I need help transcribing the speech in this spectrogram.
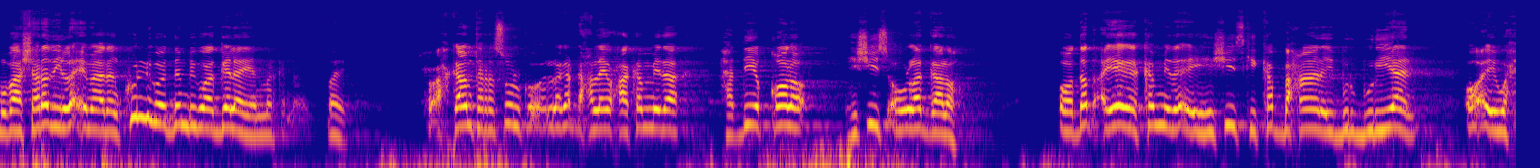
mubaasharadii la imaadaan kulligood dembiga waa gelayaan marka. Axkaamta rasuulka laga dhaxlay waxaa ka mid a haddii qolo heshiis ou la galo oo dad ayaga ka mida ay heshiiskii ka baxaan ay burburiyaan oo ay wax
